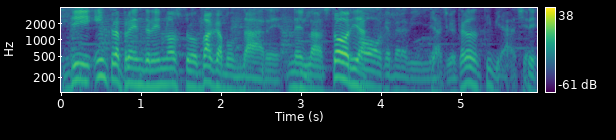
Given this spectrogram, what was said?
di intraprendere il nostro vagabondare nella storia. Oh, che Ti meraviglia. piace questa cosa? Ti piace? Sì.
